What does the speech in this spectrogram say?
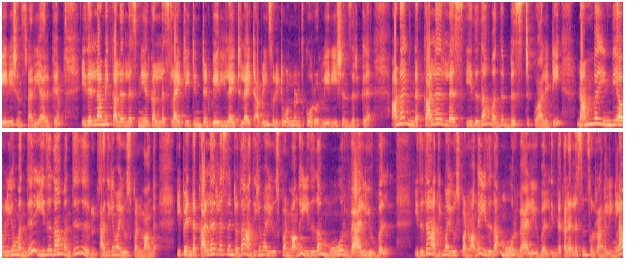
வேரியேஷன்ஸ் நிறையா இருக்குது இது எல்லாமே colourless near colourless slightly tinted very light light அப்படின்னு சொல்லிட்டு ஒன்று ஒன்றுத்துக்கு ஒரு ஒரு வேரியேஷன்ஸ் இருக்குது ஆனால் இந்த கலர்லெஸ் இதுதான் வந்து பெஸ்ட் குவாலிட்டி நம்ம இந்தியாவிலையும் வந்து இதுதான் வந்து அதிகமாக யூஸ் பண்ணுவாங்க. இப்போ இந்த கலர்லெஸ்ன்றதான் அதிகமாக யூஸ் பண்ணுவாங்க. இதுதான் மோர் வேல்யூபிள் இதுதான் அதிகமாக யூஸ் பண்ணுவாங்க. இதுதான் மோர் வேல்யூபிள் இந்த கலர்லெஸ்ன்னு சொல்கிறாங்க இல்லைங்களா?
